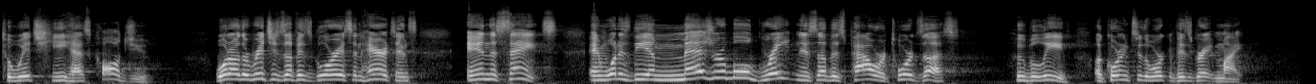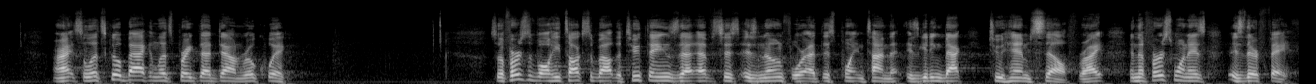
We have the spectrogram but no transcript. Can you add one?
to which he has called you. What are the riches of his glorious inheritance in the saints? And what is the immeasurable greatness of his power towards us who believe, according to the work of his great might? All right, so let's go back and let's break that down real quick. So, first of all, he talks about the two things that Ephesus is known for at this point in time that is getting back to himself, right? And the first one is, is their faith.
